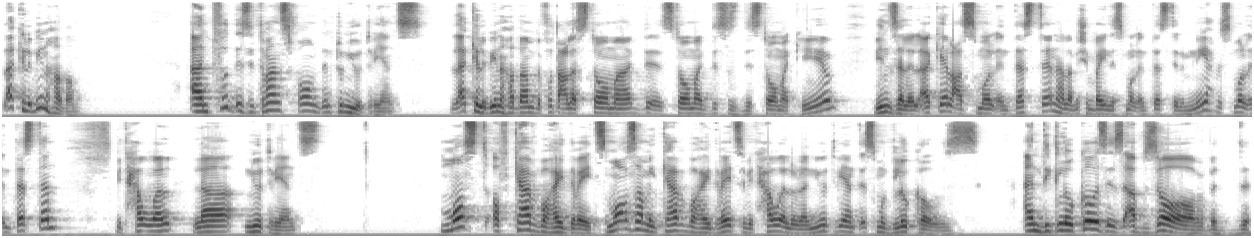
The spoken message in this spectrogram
الاكل بينهضم and food is transformed into nutrients الاكل بينهضم بفوت على stomach stomach this is the stomach here بينزل الأكل على ال small intestine هلا مش مبين small intestine منيح بال small intestine بيتحول ل nutrients most of carbohydrates معظم الكربوهيدراتس بيتحولوا ل nutrient اسمه glucose and the glucose is absorbed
